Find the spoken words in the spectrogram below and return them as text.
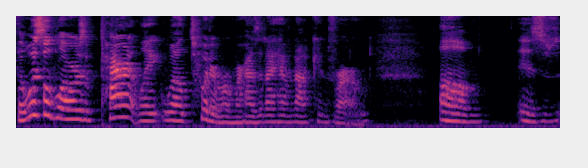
The whistleblowers apparently, well, Twitter rumor has it. I have not confirmed. Um, is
